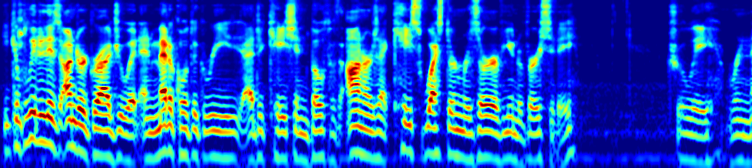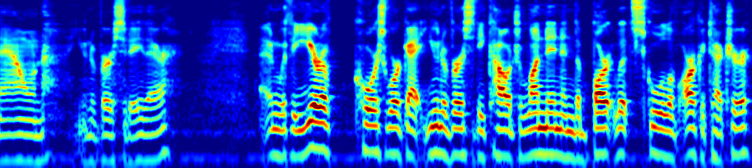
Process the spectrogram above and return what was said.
He completed his undergraduate and medical degree education both with honors at Case Western Reserve University. Truly renowned university there and with a year of coursework at University College London and the Bartlett School of Architecture,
